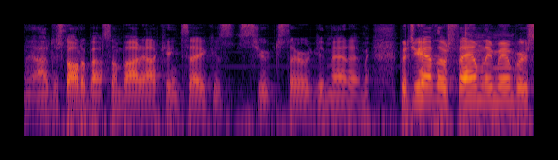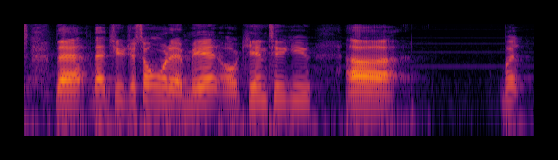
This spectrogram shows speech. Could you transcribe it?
I just thought about somebody I can't say because Sarah would get mad at me. But you have those family members that, that you just don't want to admit or kin to you. Uh, but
